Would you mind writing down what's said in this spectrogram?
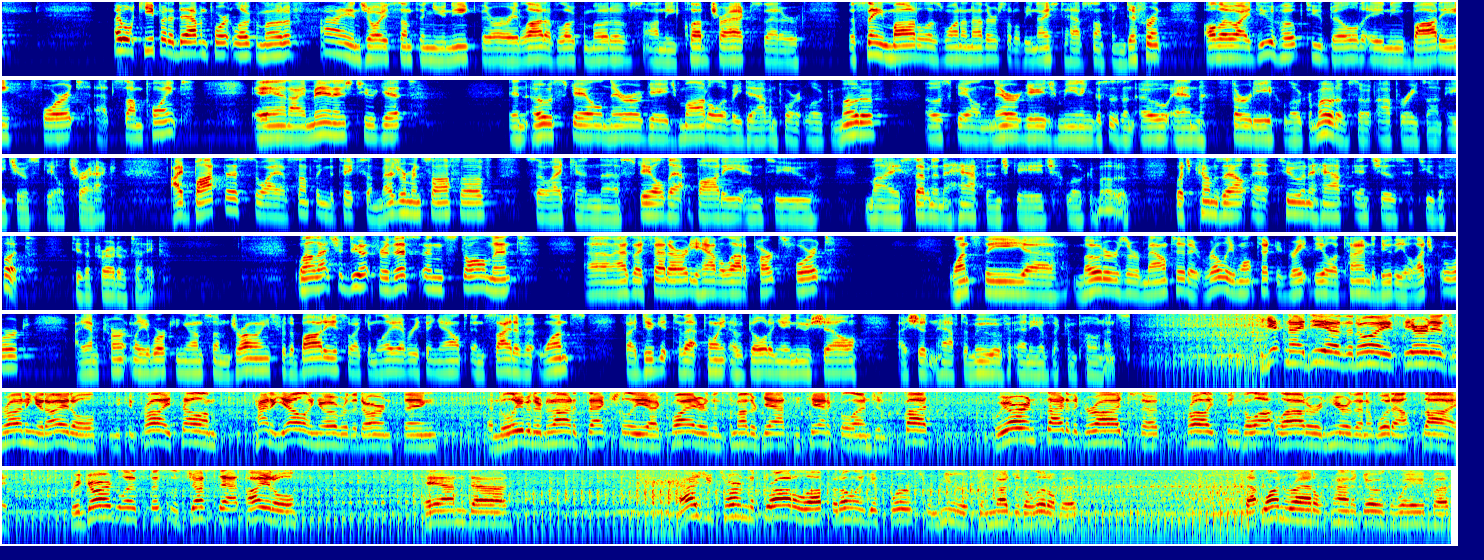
I will keep it a Davenport locomotive. I enjoy something unique. There are a lot of locomotives on the club tracks that are the same model as one another, so it'll be nice to have something different. Although I do hope to build a new body for it at some point. And I managed to get an O-scale narrow gauge model of a Davenport locomotive. O-scale narrow gauge meaning this is an ON30 locomotive, so it operates on HO scale track. I bought this so I have something to take some measurements off of so I can uh, scale that body into my seven and a half inch gauge locomotive, which comes out at two and a half inches to the foot to the prototype. Well, that should do it for this installment. Uh, as I said, I already have a lot of parts for it. Once the uh, motors are mounted, it really won't take a great deal of time to do the electrical work. I am currently working on some drawings for the body so I can lay everything out inside of it once. If I do get to that point of building a new shell, I shouldn't have to move any of the components. To get an idea of the noise, here it is running at idle. You can probably tell I'm kind of yelling over the darn thing. And believe it or not, it's actually uh, quieter than some other gas mechanical engines. But we are inside of the garage, so it probably seems a lot louder in here than it would outside. Regardless, this is just that idle, and uh, as you turn the throttle up, it only gets worse from here. It can nudge it a little bit. That one rattle kind of goes away, but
